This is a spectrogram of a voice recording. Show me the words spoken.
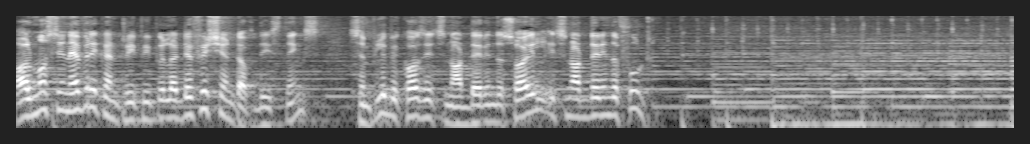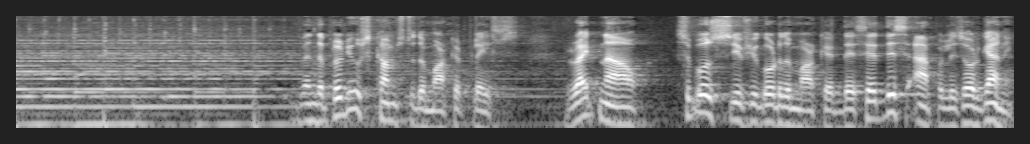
Almost in every country, people are deficient of these things simply because it's not there in the soil, it's not there in the food. When the produce comes to the marketplace, right now, suppose if you go to the market, they say this apple is organic.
